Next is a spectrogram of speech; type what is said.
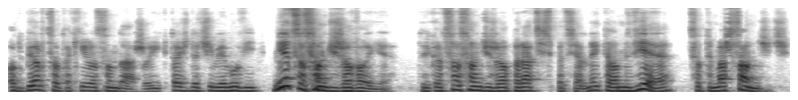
odbiorcą takiego sondażu i ktoś do ciebie mówi, nie co sądzisz o wojnie, tylko co sądzisz o operacji specjalnej, to on wie, co ty masz sądzić.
